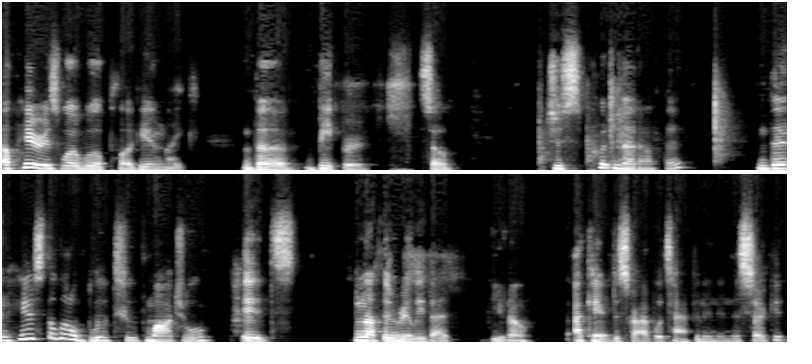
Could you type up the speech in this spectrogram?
up here is where we'll plug in like the beeper. So just putting that out there. And then here's the little Bluetooth module. It's nothing really that, you know, I can't describe what's happening in this circuit.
